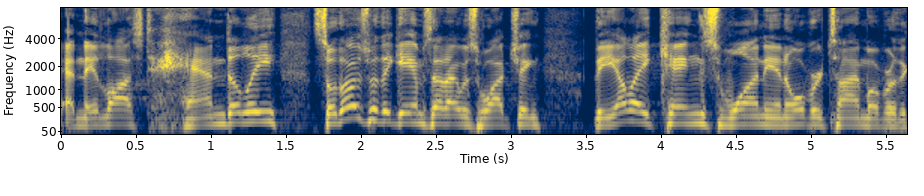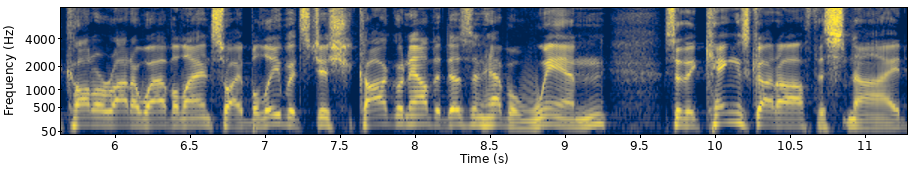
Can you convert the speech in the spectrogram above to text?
and they lost handily. So those were the games that I was watching. The LA Kings won in overtime over the Colorado Avalanche. So I believe it's just Chicago now that doesn't have a win. So the Kings got off the snide.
